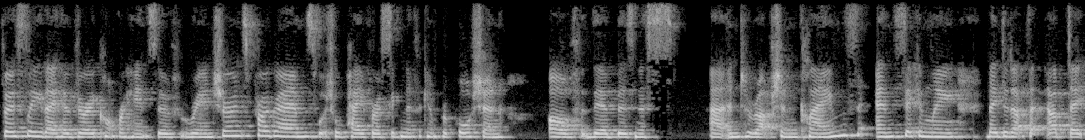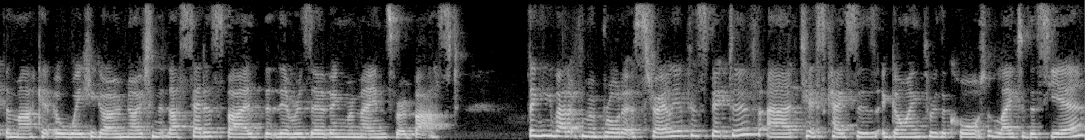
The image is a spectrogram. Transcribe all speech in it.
Firstly, they have very comprehensive reinsurance programs, which will pay for a significant proportion of their business uh, interruption claims. And secondly, they did up- update the market a week ago, noting that they're satisfied that their reserving remains robust. Thinking about it from a broader Australia perspective, uh, test cases are going through the court later this year.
